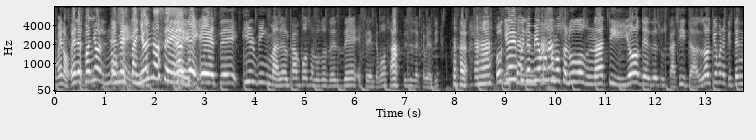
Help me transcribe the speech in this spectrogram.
bueno, en español, no en sé. español no sé. Ok, este, Irving Madel Campos, saludos desde Excelente Voz. Ah, pues es el que habías dicho. Ajá. Ok, pues le enviamos ajá. unos saludos Nati y yo desde sus casitas, ¿no? Qué bueno que estén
